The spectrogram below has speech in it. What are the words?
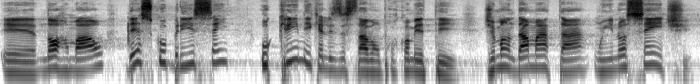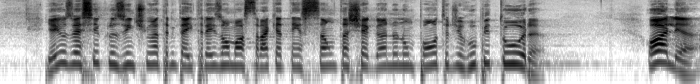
é, normal, descobrissem o crime que eles estavam por cometer, de mandar matar um inocente. E aí os versículos 21 a 33 vão mostrar que a tensão está chegando num ponto de ruptura. Olha,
